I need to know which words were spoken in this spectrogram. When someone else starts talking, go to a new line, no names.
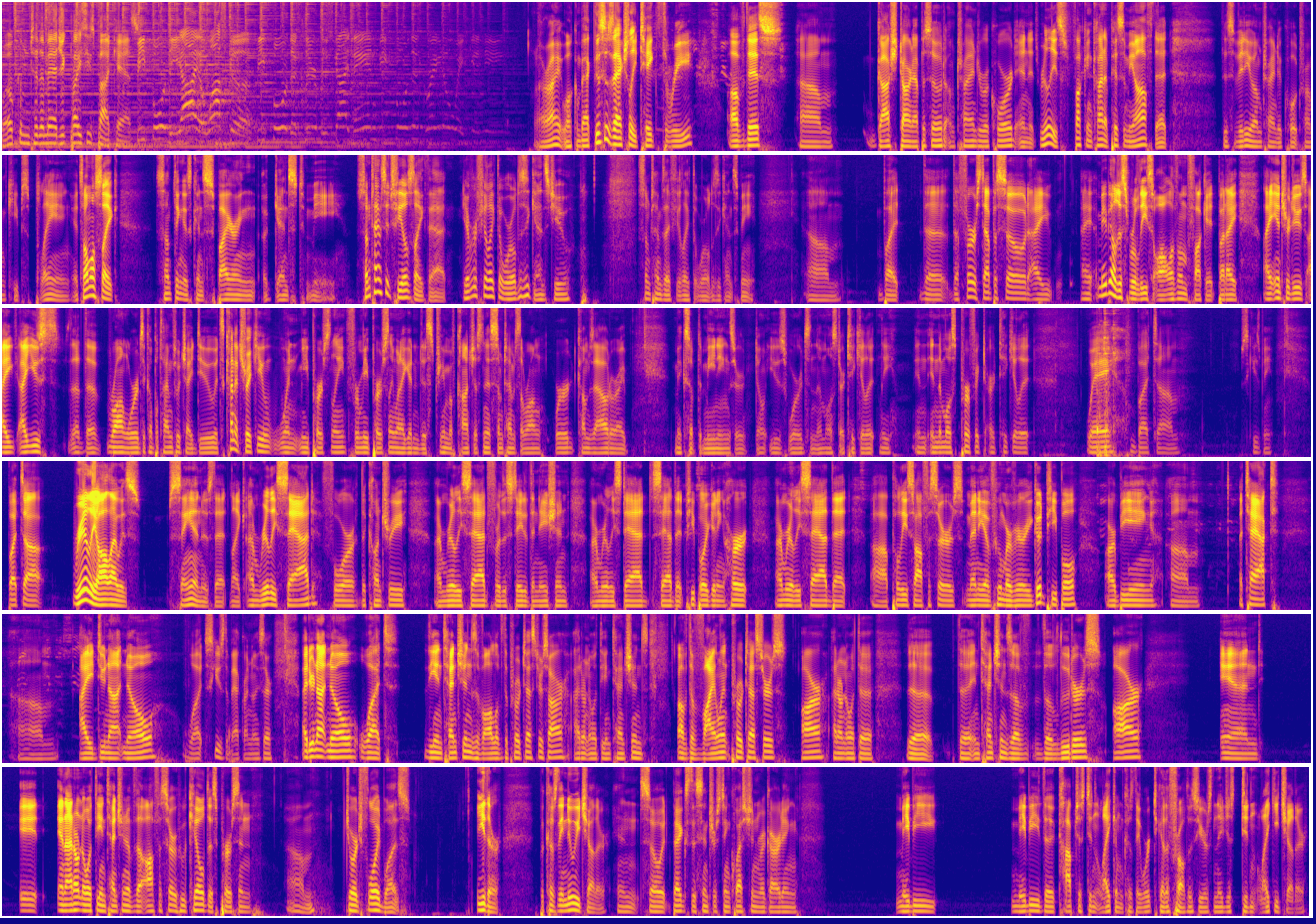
Welcome to the Magic Pisces podcast.
Before the ayahuasca, before the clear blue skies, and before the great awakening.
All right, welcome back. This is actually take three of this um, gosh darn episode I'm trying to record, and it really is fucking kind of pissing me off that this video I'm trying to quote from keeps playing. It's almost like something is conspiring against me. Sometimes it feels like that. You ever feel like the world is against you? Sometimes I feel like the world is against me. Um, but the the first episode, I, I maybe I'll just release all of them. Fuck it. But I I introduced I I used the, the wrong words a couple times, which I do. It's kind of tricky when me personally, for me personally, when I get into stream of consciousness, sometimes the wrong word comes out, or I mix up the meanings, or don't use words in the most articulately in in the most perfect articulate way. But um, excuse me. But uh, really, all I was saying is that like I'm really sad for the country. I'm really sad for the state of the nation. I'm really sad sad that people are getting hurt. I'm really sad that uh, police officers, many of whom are very good people, are being um, attacked. Um, I do not know what. Excuse the background noise there. I do not know what the intentions of all of the protesters are. I don't know what the intentions of the violent protesters are. I don't know what the the the intentions of the looters are, and it and I don't know what the intention of the officer who killed this person, um, George Floyd, was either, because they knew each other, and so it begs this interesting question regarding maybe maybe the cop just didn't like him because they worked together for all those years and they just didn't like each other.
